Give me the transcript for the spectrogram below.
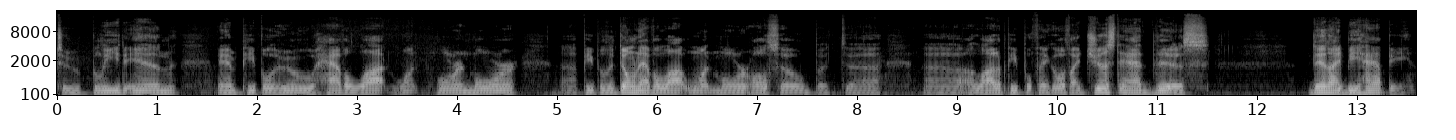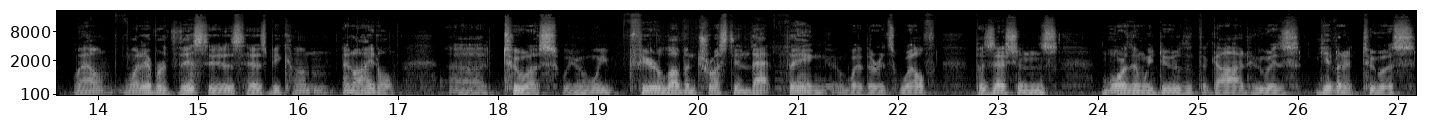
to bleed in, and people who have a lot want more and more. Uh, people that don't have a lot want more also, but uh, uh, a lot of people think, oh, if I just add this, then I'd be happy. Well, whatever this is has become an idol uh, to us. We, we fear, love, and trust in that thing, whether it's wealth, possessions, more than we do that the God who has given it to us,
